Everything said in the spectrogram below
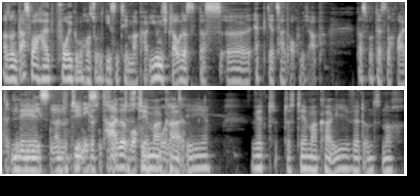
also und das war halt vorige Woche so ein Riesenthema KI und ich glaube, dass das äh, appt jetzt halt auch nicht ab. Das wird jetzt noch weitergehen nee, die nächsten, also die, die nächsten das, Tage, das Wochen, Thema Monate. KI wird, das Thema KI wird uns noch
